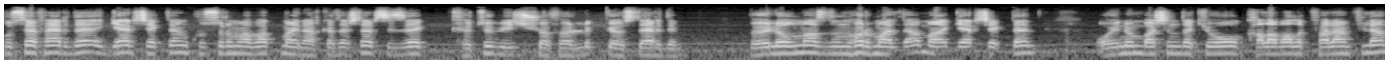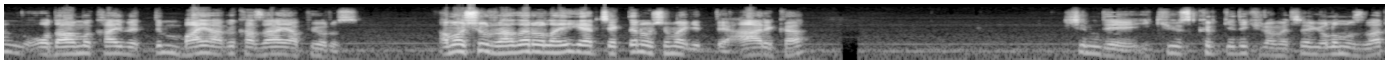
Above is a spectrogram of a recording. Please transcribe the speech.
Bu sefer de gerçekten kusuruma bakmayın arkadaşlar. Size kötü bir şoförlük gösterdim. Böyle olmazdı normalde ama gerçekten oyunun başındaki o kalabalık falan filan odağımı kaybettim. Baya bir kaza yapıyoruz. Ama şu radar olayı gerçekten hoşuma gitti. Harika. Şimdi 247 kilometre yolumuz var.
